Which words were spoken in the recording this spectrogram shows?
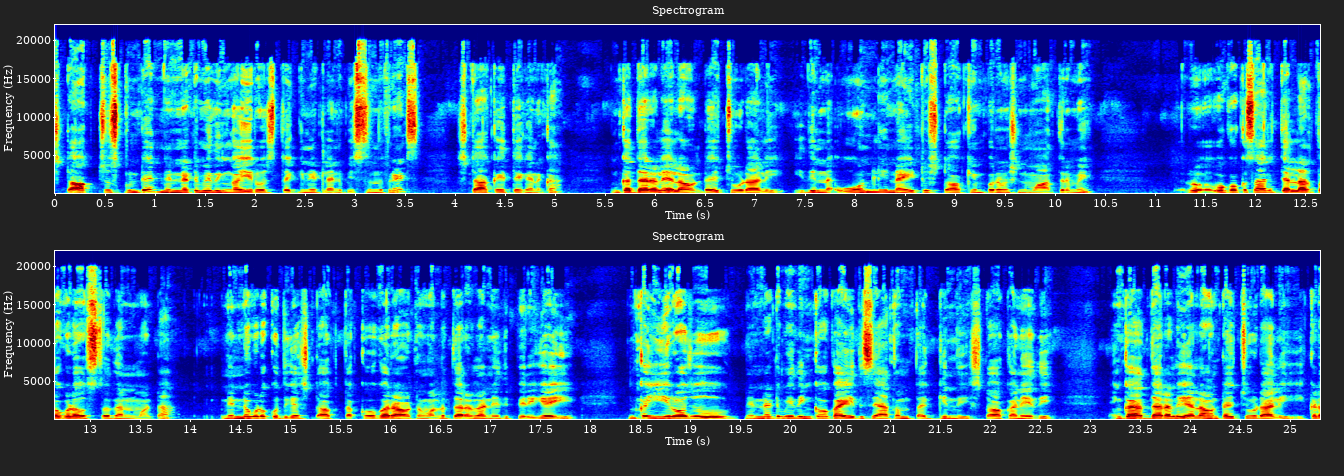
స్టాక్ చూసుకుంటే నిన్నటి మీద ఇంకా ఈరోజు తగ్గినట్లు అనిపిస్తుంది ఫ్రెండ్స్. స్టాక్ అయితే కనుక ఇంకా ధరలు ఎలా ఉంటాయో చూడాలి. ఇది ఓన్లీ నైట్ స్టాక్ ఇన్ఫర్మేషన్ మాత్రమే. ఒక్కొక్కసారి తెల్లారితో కూడా వస్తుంది అనమాట నిన్న కూడా కొద్దిగా స్టాక్ తక్కువగా రావడం వల్ల ధరలు అనేది పెరిగాయి. ఇంకా ఈరోజు నిన్నటి మీద ఇంకా ఒక ఐదు శాతం తగ్గింది స్టాక్ అనేది. ఇంకా ధరలు ఎలా ఉంటాయో చూడాలి. ఇక్కడ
